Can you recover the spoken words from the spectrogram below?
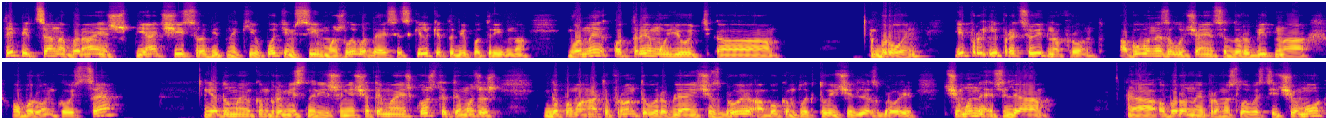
Ти під це набираєш 5-6 робітників, потім 7, можливо, 10, скільки тобі потрібно. Вони отримують е, бронь. І і працюють на фронт, або вони залучаються до робіт на оборонку. Ось це, я думаю, компромісне рішення. Що ти маєш кошти, ти можеш допомагати фронту, виробляючи зброю або комплектуючи для зброї. Чому не для оборонної промисловості? Чому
